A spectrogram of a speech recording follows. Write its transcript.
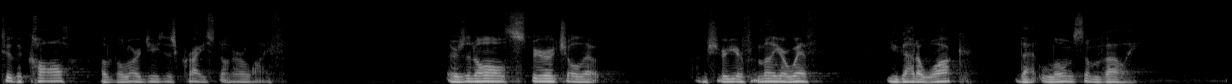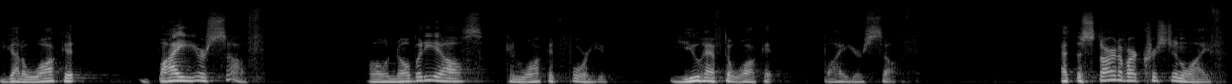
to the call of the Lord Jesus Christ on our life. There's an old spiritual that I'm sure you're familiar with. You got to walk that lonesome valley. You got to walk it by yourself. Oh, nobody else can walk it for you. You have to walk it by yourself. At the start of our Christian life,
